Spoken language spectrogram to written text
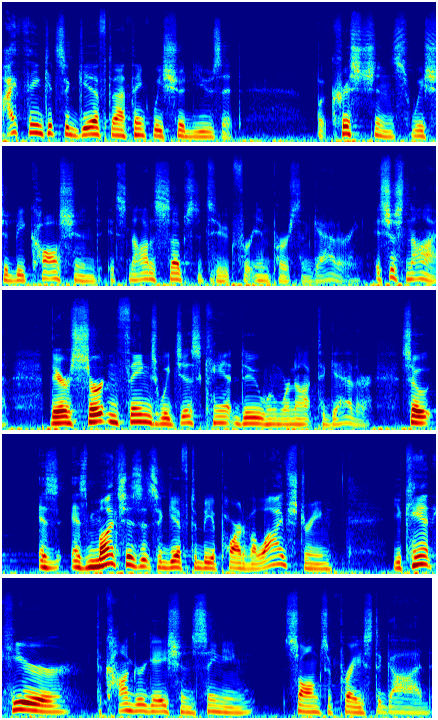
I think it's a gift and I think we should use it. But Christians, we should be cautioned it's not a substitute for in person gathering. It's just not. There are certain things we just can't do when we're not together. So, as, as much as it's a gift to be a part of a live stream, you can't hear the congregation singing songs of praise to God.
